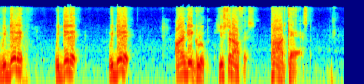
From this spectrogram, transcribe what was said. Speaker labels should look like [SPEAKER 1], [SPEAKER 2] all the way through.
[SPEAKER 1] We did it. We did it. We did it. R&D Group, Houston office, podcast.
